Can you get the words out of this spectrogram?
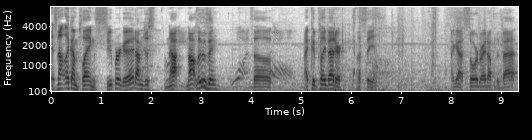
It's not like I'm playing super good. I'm just not not losing. So I could play better. Let's see. I got a sword right off the bat.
